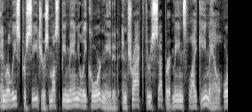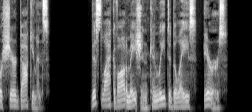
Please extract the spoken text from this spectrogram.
and release procedures must be manually coordinated and tracked through separate means like email or shared documents. This lack of automation can lead to delays, errors,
